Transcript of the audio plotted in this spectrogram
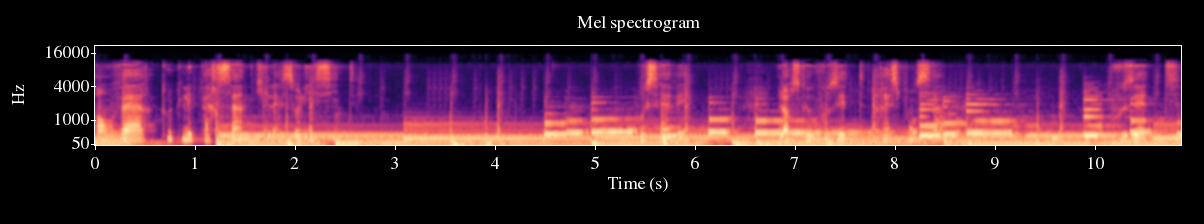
envers toutes les personnes qui la sollicitent. savez, lorsque vous êtes responsable, vous êtes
